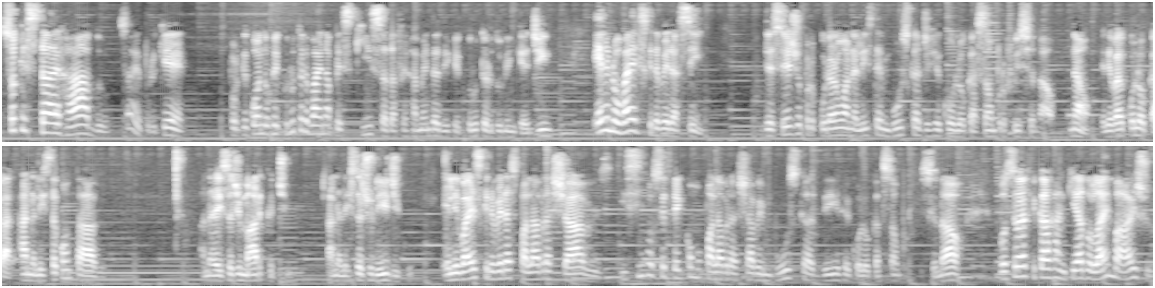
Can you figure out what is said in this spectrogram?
Só que está errado, sabe por quê? Porque quando o recruiter vai na pesquisa da ferramenta de recruiter do LinkedIn, ele não vai escrever assim: desejo procurar um analista em busca de recolocação profissional. Não, ele vai colocar analista contábil, analista de marketing, analista jurídico. Ele vai escrever as palavras-chave. E se você tem como palavra-chave em busca de recolocação profissional, você vai ficar ranqueado lá embaixo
